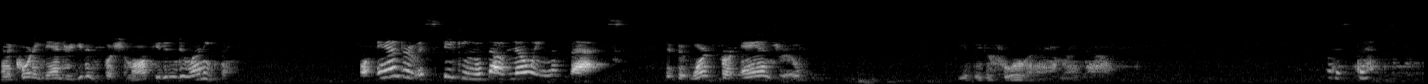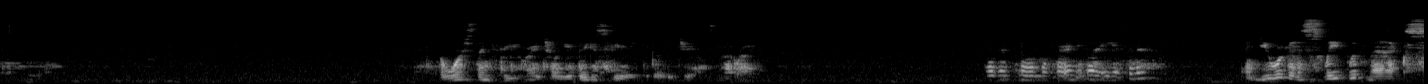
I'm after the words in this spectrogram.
And according to Andrew, you didn't push him off. You didn't do anything. well, Andrew is speaking without knowing the facts. If it weren't for Andrew, you'd be a bigger fool than I am right now. What is that? The worst thing for you, Rachel, your biggest fear is to go to jail. Isn't that right? Well, that's normal for anybody, isn't it? And you were going to sleep with Max.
